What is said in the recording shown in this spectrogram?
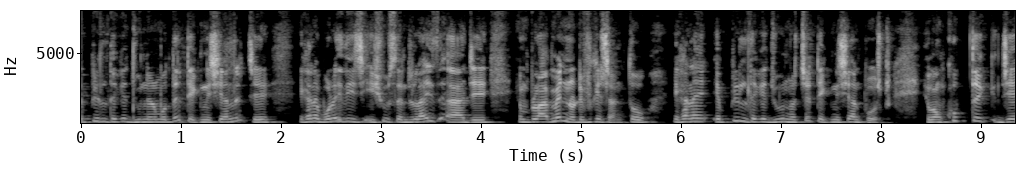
এপ্রিল থেকে জুনের মধ্যে টেকনিশিয়ানের যে এখানে বলেই দিয়েছি ইস্যু সেন্ট্রালাইজ যে এমপ্লয়মেন্ট নোটিফিকেশান তো এখানে এপ্রিল থেকে জুন হচ্ছে টেকনিশিয়ান পোস্ট এবং খুব যে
